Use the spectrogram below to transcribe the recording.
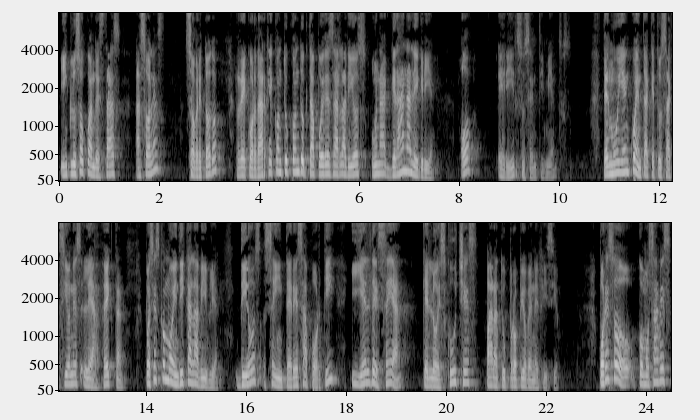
incluso cuando estás a solas? Sobre todo, recordar que con tu conducta puedes darle a Dios una gran alegría o herir sus sentimientos. Ten muy en cuenta que tus acciones le afectan, pues es como indica la Biblia, Dios se interesa por ti y Él desea que lo escuches para tu propio beneficio. Por eso, como sabes,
